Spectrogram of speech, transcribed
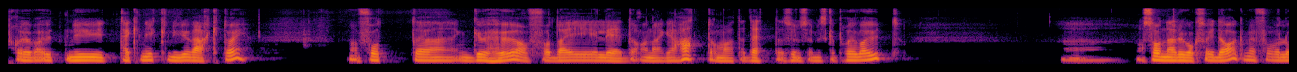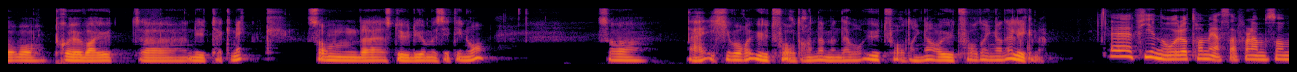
prøve ut ny teknikk, nye verktøy, og fått uh, gehør for de lederne jeg har hatt, om at dette syns jeg vi skal prøve ut. Uh, og Sånn er det jo også i dag. Vi får lov å prøve ut uh, ny teknikk, som det studioet vi sitter i nå. Så det har ikke vært utfordrende, men det har vært utfordringer, og utfordringer det liker vi. Det er fine ord å ta med seg for dem som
